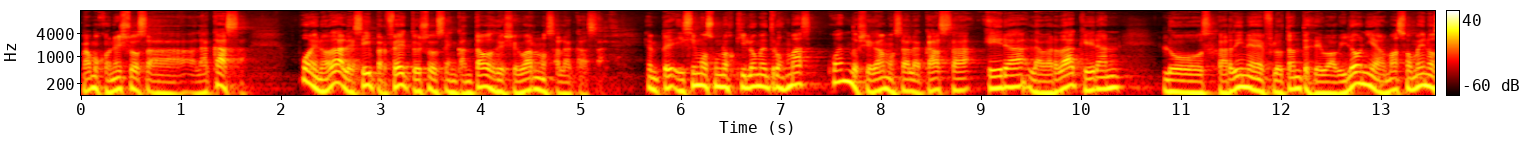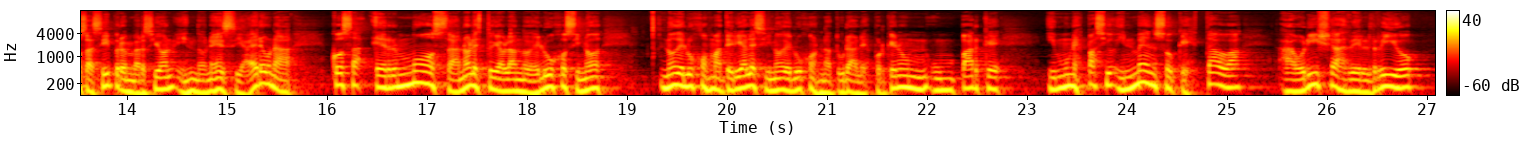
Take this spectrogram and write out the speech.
Vamos con ellos a, la casa. Bueno, dale, sí, perfecto, ellos encantados de llevarnos a la casa. hicimos unos kilómetros más. Cuando llegamos a la casa era, la verdad, que eran los jardines flotantes de Babilonia, más o menos así, pero en versión indonesia. Era una cosa hermosa, no le estoy hablando de lujo, sino no de lujos materiales, sino de lujos naturales, porque era un, parque y un espacio inmenso que estaba a orillas del río,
